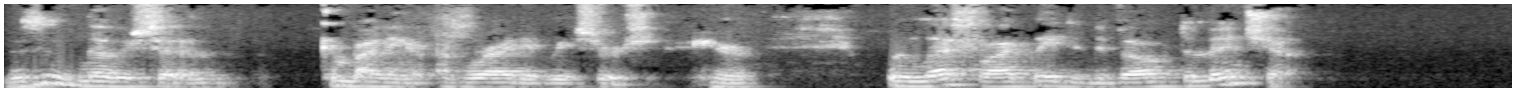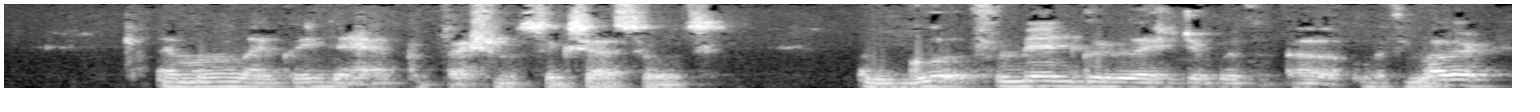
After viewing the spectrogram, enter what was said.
this is another set of combining a variety of research here, were less likely to develop dementia and more likely to have professional success. So it's a good for men, good relationship with uh, with the mother.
